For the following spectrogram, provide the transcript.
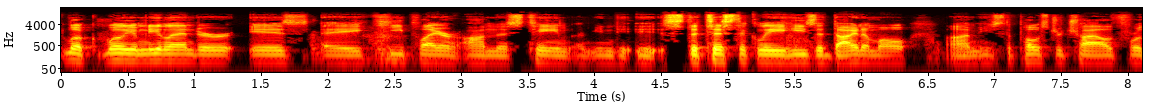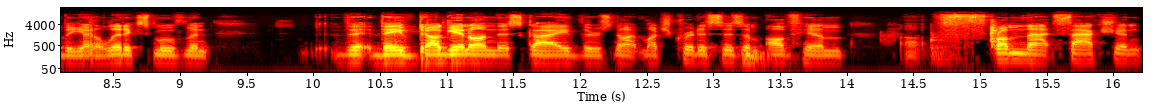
Look, William Nylander is a key player on this team. I mean, statistically, he's a dynamo. Um, he's the poster child for the analytics movement. They've dug in on this guy. There's not much criticism of him uh, from that faction.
